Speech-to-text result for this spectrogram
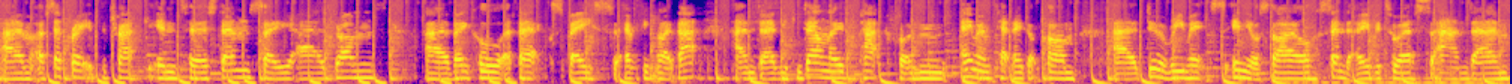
Um, I've separated the track into stems, so uh, drums, uh, vocal, effects, bass, everything like that. And uh, you can download the pack from amen4tekno.com, uh, do a remix in your style, send it over to us, and um,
